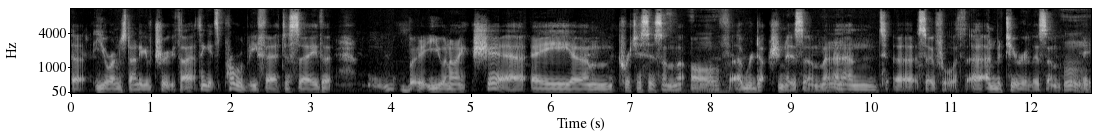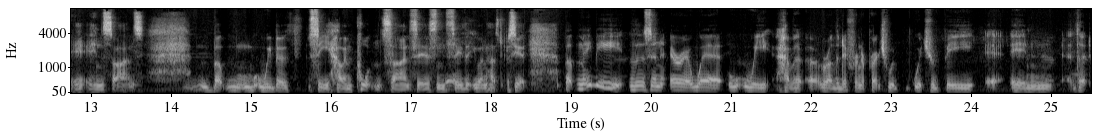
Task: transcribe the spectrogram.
uh, your understanding of truth. I think it's probably fair to say that you and I share a um, criticism of uh, reductionism mm. and uh, so forth, uh, and materialism mm. in, in, science. But we both see how important science is and see that one has to pursue it. But maybe there's an area where we have a, a rather different approach, which would be in that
